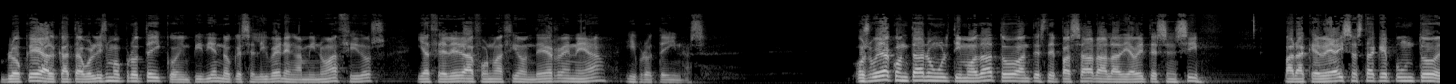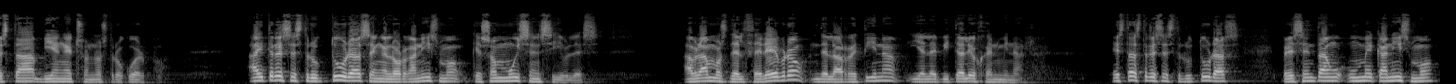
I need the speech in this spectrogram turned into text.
Bloquea el catabolismo proteico impidiendo que se liberen aminoácidos y acelera la formación de RNA y proteínas. Os voy a contar un último dato antes de pasar a la diabetes en sí, para que veáis hasta qué punto está bien hecho nuestro cuerpo. Hay tres estructuras en el organismo que son muy sensibles hablamos del cerebro, de la retina y el epitelio germinal. Estas tres estructuras presentan un mecanismo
